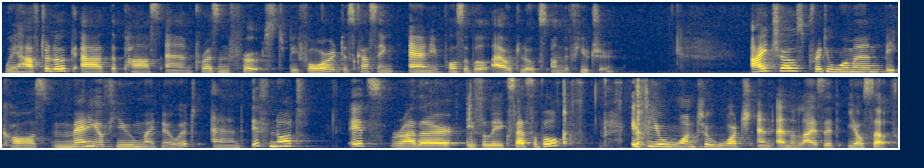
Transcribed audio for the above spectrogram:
we have to look at the past and present first before discussing any possible outlooks on the future. I chose Pretty Woman because many of you might know it and if not, it's rather easily accessible if you want to watch and analyze it yourself.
